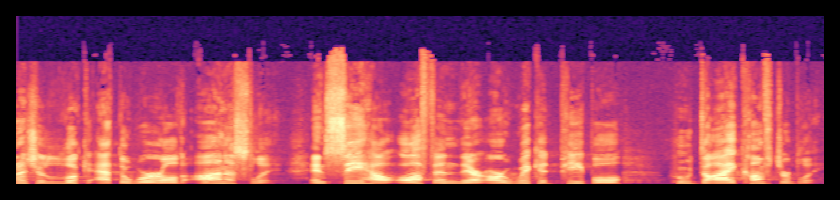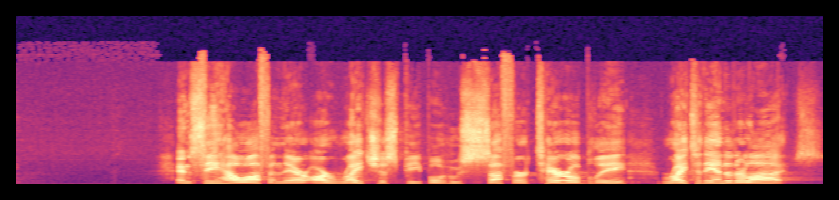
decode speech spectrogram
don't you look at the world honestly and see how often there are wicked people who die comfortably? And see how often there are righteous people who suffer terribly right to the end of their lives.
